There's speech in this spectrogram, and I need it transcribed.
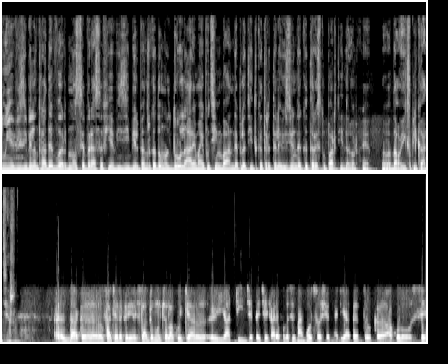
nu e vizibil, într-adevăr, nu se vrea să fie vizibil, pentru că domnul Drul are mai puțin bani de plătit către televiziuni decât restul partidelor. E, vă dau o explicație așa. Dacă face referire și la domnul Ciolacu, chiar îi atinge pe cei care folosesc mai mult social media, pentru că acolo se,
